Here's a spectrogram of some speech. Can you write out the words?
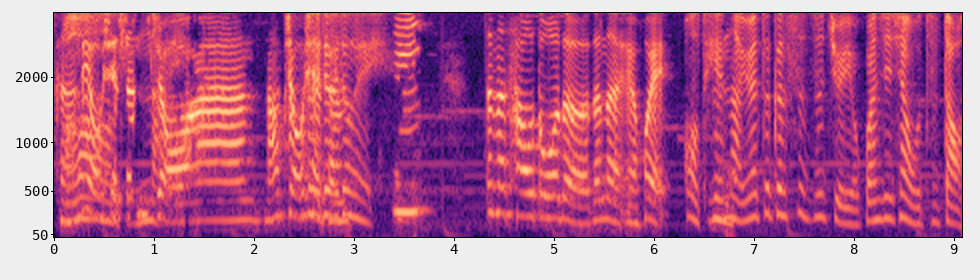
可能六写成九啊，哦、然后九写成一，真的超多的，真的也会。哦天哪，原来这跟视知觉有关系，像我知道，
